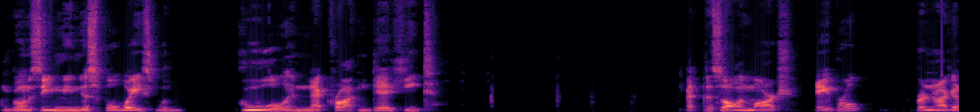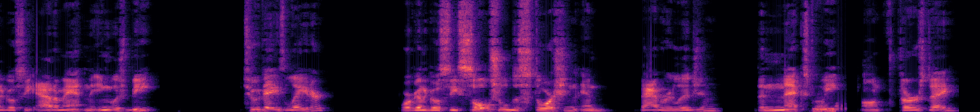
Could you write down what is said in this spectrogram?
I'm going to see Municipal Waste with Ghoul and Necrot and Dead Heat. That's all in March. April, Brendan and I are going to go see Adam Ant and the English Beat. Two days later, we're going to go see Social Distortion and Bad Religion. The next week, on Thursday,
